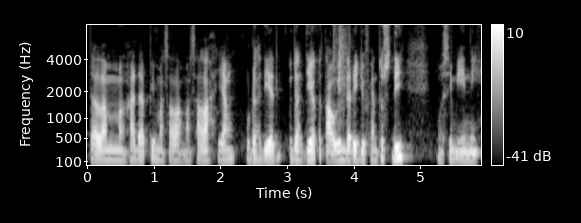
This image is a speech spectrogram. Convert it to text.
dalam menghadapi masalah-masalah yang udah dia udah dia ketahuin dari Juventus di musim ini.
